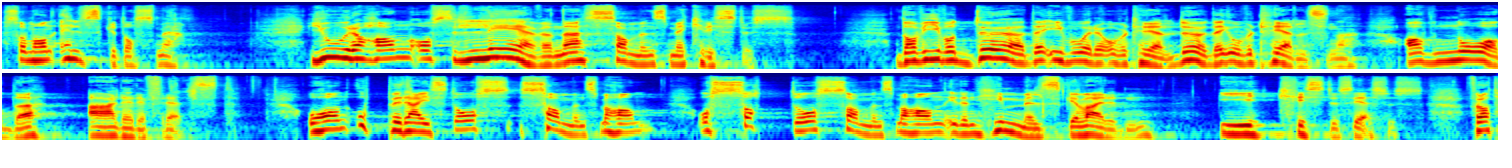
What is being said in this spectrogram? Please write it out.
som han elsket oss med, gjorde han oss levende sammen med Kristus. Da vi var døde i, våre døde i overtredelsene. Av nåde er dere frelst. Og han oppreiste oss sammen med han og satte oss sammen med han i den himmelske verden i Kristus Jesus. For at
